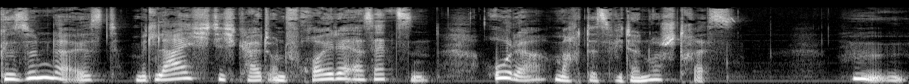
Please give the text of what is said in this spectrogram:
gesünder ist, mit Leichtigkeit und Freude ersetzen? Oder macht es wieder nur Stress? Hm,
